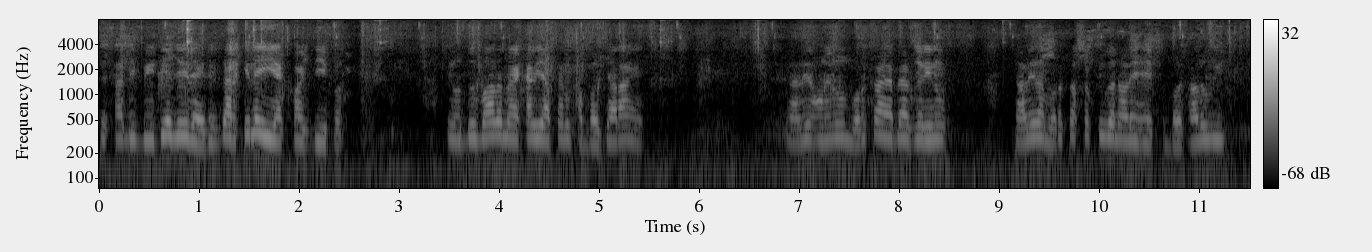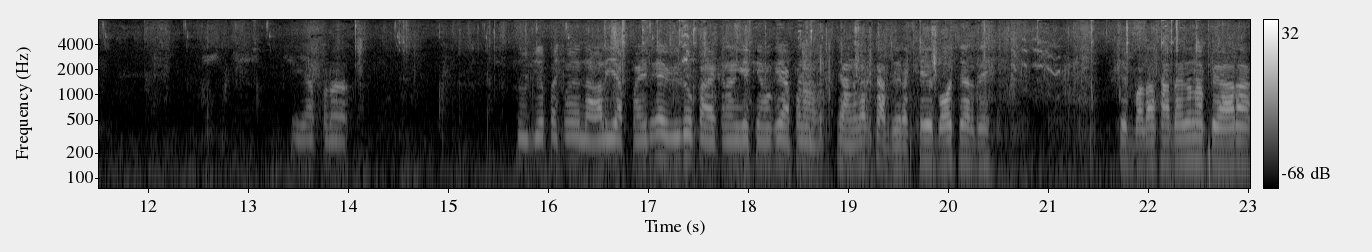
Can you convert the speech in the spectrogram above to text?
ਤੇ ਸਾਡੀ ਬੇਟੀ ਆ ਜਿਹੜੀ ਰਾਈਡਿੰਗ ਕਰਕੇ ਲਈ ਹੈ ਖੁਸ਼ਦੀਪ। ਤੇ ਉਸ ਤੋਂ ਬਾਅਦ ਮੈਂ ਕਿਹਾ ਵੀ ਆਪਾਂ ਨੂੰ ਖੱਬਲ ਚਾਰਾਂਗੇ। ਨਾਲੇ ਹੁਣ ਇਹਨੂੰ ਮੁੜਕ ਆਇਆ ਪਿਆ ਵਿਚਾਰੀ ਨੂੰ। ਨਾਲੇ ਦਾ ਮੁੜਕਾ ਸੁੱਕੂਗਾ ਨਾਲੇ ਇਹ ਖੱਬਲ ਖਾ ਲੂਗੀ ਇਹ ਆਪਣਾ ਦੂਜੇ ਪਸ਼ੂਆਂ ਦੇ ਨਾਲ ਹੀ ਆਪਾਂ ਇਹਦੀਆਂ ਵੀਡੀਓ ਪਾਇਆ ਕਰਾਂਗੇ ਕਿਉਂਕਿ ਆਪਣਾ ਜਾਨਵਰ ਘਰ ਦੇ ਰੱਖੇ ਹੋਏ ਬਹੁਤ ਚਿਰ ਦੇ। ਤੇ ਬੜਾ ਸਾਡਾ ਇਹਨਾਂ ਨਾਲ ਪਿਆਰ ਆ।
